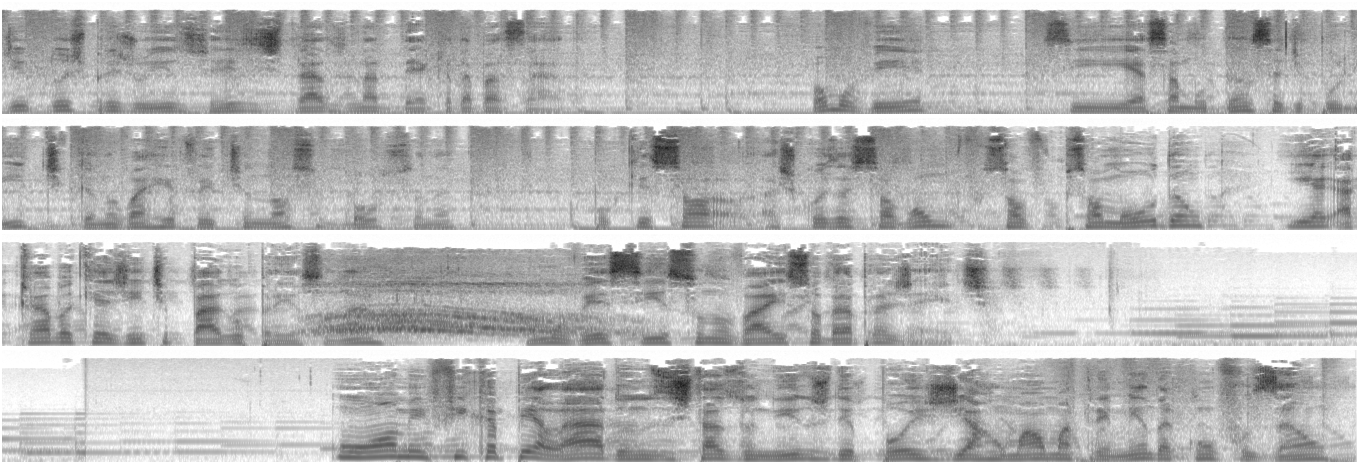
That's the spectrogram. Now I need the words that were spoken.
de, dos prejuízos registrados na década passada. Vamos ver se essa mudança de política não vai refletir no nosso bolso, né? Porque só as coisas só vão só, só mudam e acaba que a gente paga o preço, né? Vamos ver se isso não vai sobrar pra gente. Um homem fica pelado nos Estados Unidos depois de arrumar uma tremenda confusão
